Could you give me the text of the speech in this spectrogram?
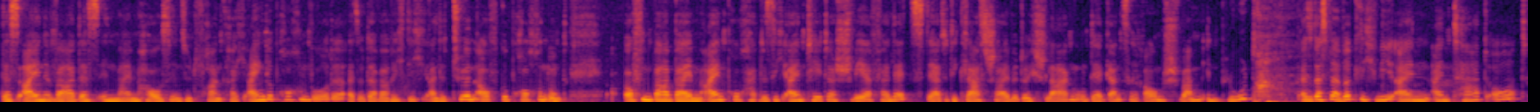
Das eine war, dass in meinem Haus in Südfrankreich eingebrochen wurde. Also da war richtig alle Türen aufgebrochen und offenbar beim Einbruch hatte sich ein Täter schwer verletzt. Der hatte die Glasscheibe durchschlagen und der ganze Raum schwamm in Blut. Also das war wirklich wie ein, ein Tatort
